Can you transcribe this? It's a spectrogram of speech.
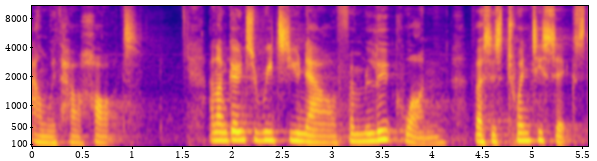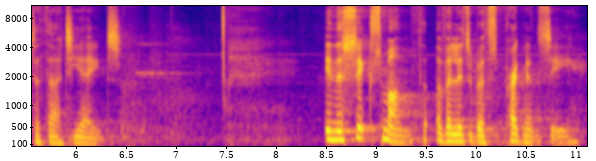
and with her heart. And I'm going to read to you now from Luke 1, verses 26 to 38. In the sixth month of Elizabeth's pregnancy,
